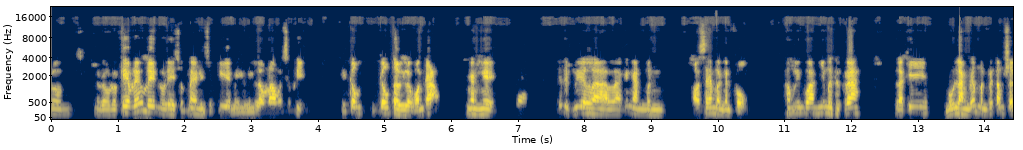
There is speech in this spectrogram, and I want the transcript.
rồi rồi, rồi kêu réo lên rồi đề xuất này đề xuất kia mới, mới lâu lâu mới xuất hiện. Cái câu câu từ là quảng cáo ngành nghề. Chứ thực ra là là cái ngành mình họ xem là ngành phụ không liên quan. Nhưng mà thực ra là khi mỗi lần đó mình phải tâm sự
